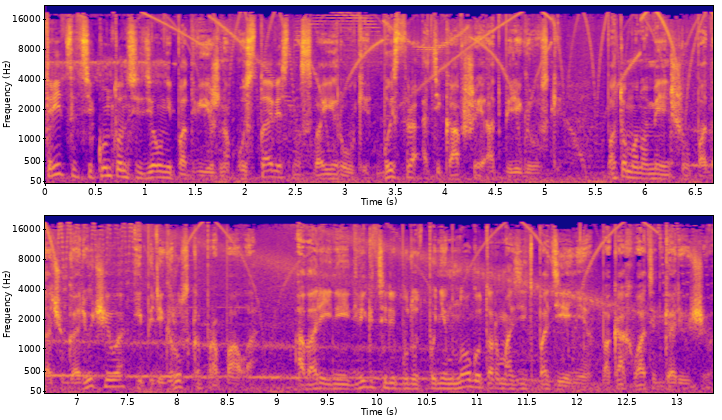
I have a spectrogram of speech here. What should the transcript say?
30 секунд он сидел неподвижно, уставясь на свои руки, быстро отекавшие от перегрузки. Потом он уменьшил подачу горючего, и перегрузка пропала. Аварийные двигатели будут понемногу тормозить падение, пока хватит горючего.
